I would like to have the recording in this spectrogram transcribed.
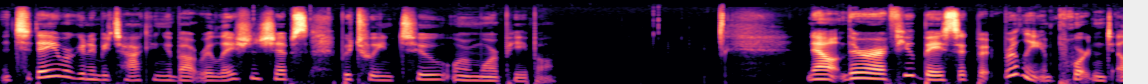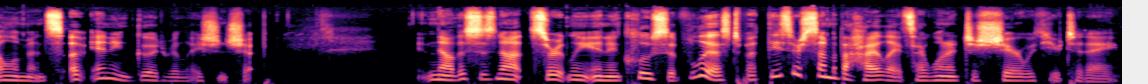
And today we're going to be talking about relationships between two or more people. Now, there are a few basic but really important elements of any good relationship. Now, this is not certainly an inclusive list, but these are some of the highlights I wanted to share with you today.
